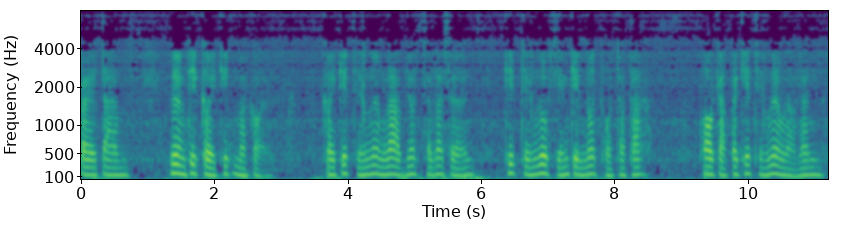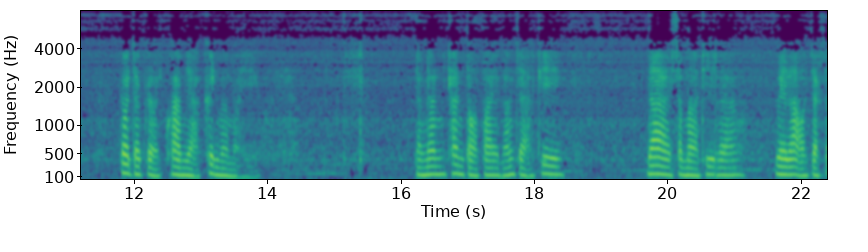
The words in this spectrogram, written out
ไปตามเรื่องที่เคยคิดมาก่อน เคยคิดถึงเรื่องลาบยศสรรเสริญ คิดถึงรูปเสียงกลิ่นรสผลพระพอกลับไปคิดถึงเรื่องเหล่านั้น ก็จะเกิดความอยากขึ้นมาใหม่ดังนั้นขั้นต่อไปหลังจากที่ได้สมาธิแล้ว เวลาออกจากส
